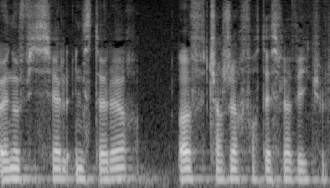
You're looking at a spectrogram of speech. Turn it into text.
an official installer of charger for Tesla vehicles.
